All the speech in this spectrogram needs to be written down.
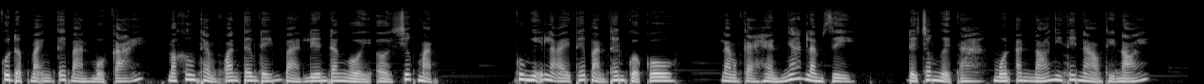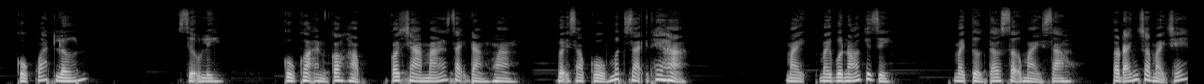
Cô đập mạnh cái bàn một cái mà không thèm quan tâm đến bà Liên đang ngồi ở trước mặt. Cô nghĩ lại thấy bản thân của cô làm kẻ hèn nhát làm gì để cho người ta muốn ăn nói như thế nào thì nói. Cô quát lớn. Diệu Linh, cô có ăn có học, có cha má dạy đàng hoàng. Vậy sao cô mất dạy thế hả? Mày, mày vừa nói cái gì? Mày tưởng tao sợ mày sao? Tao đánh cho mày chết.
